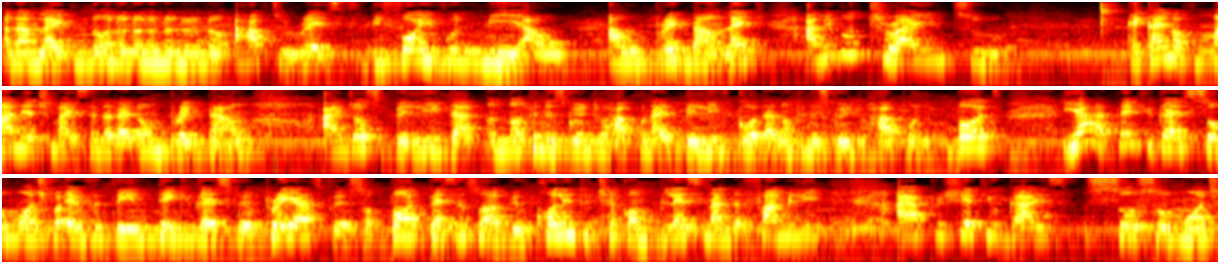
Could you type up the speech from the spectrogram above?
And i'm like no no no no no no no. I have to rest. Before even me i will i will break down. Like i'm even trying to i kind of manage myself that i don't break down I just believe that nothing is going to happen. I believe God that nothing is going to happen. But yeah, thank you guys so much for everything. Thank you guys for your prayers, for your support. Persons who have been calling to check on Blessing and the family. I appreciate you guys so so much.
